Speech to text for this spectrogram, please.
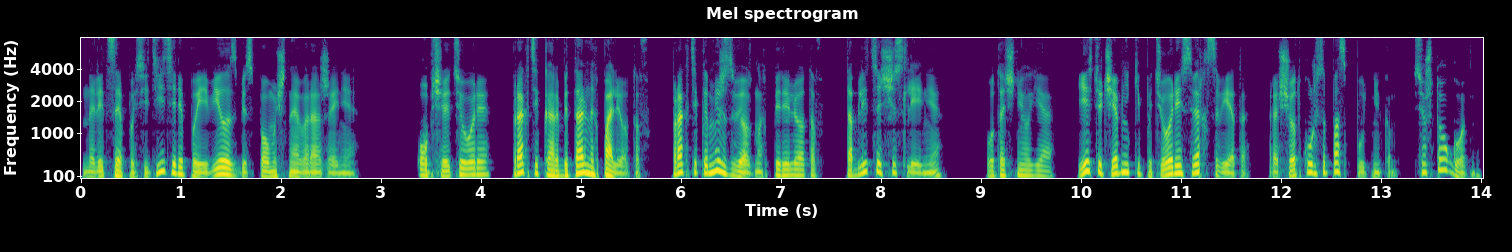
На лице посетителя появилось беспомощное выражение. Общая теория, практика орбитальных полетов, практика межзвездных перелетов, таблица счисления, уточнил я. Есть учебники по теории сверхсвета, расчет курса по спутникам, все что угодно.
